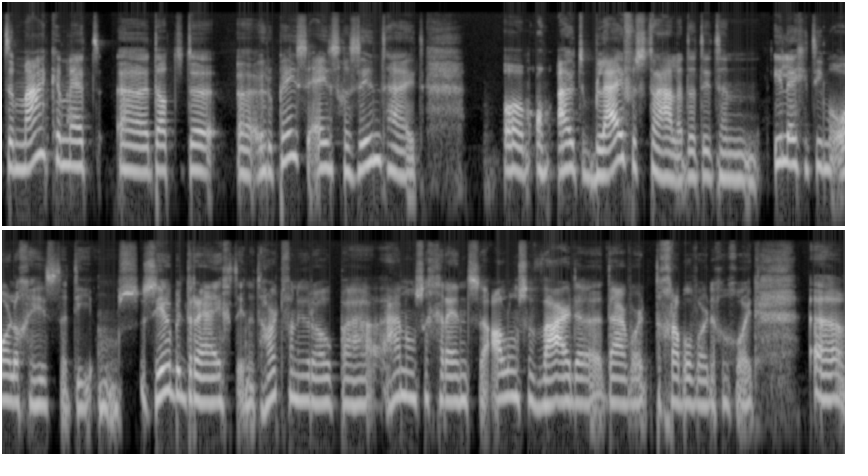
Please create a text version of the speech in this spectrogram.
te maken met eh, dat de Europese eensgezindheid om, uit te blijven stralen dat dit een illegitieme oorlog is, dat die ons zeer bedreigt in het hart van Europa, aan onze grenzen, al onze waarden, daar wordt de grabbel worden gegooid. eh,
